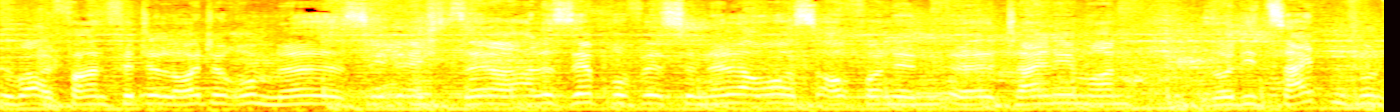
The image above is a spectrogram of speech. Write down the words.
überall fahren fitte Leute rum. Ne? Es sieht echt sehr, alles sehr professionell aus, auch von den äh, Teilnehmern. So die Zeiten von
